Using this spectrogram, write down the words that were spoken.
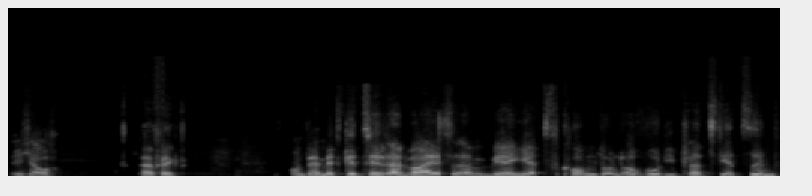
Ich auch. Perfekt. Und wer mitgezählt hat, weiß, ähm, wer jetzt kommt und auch wo die platziert sind.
